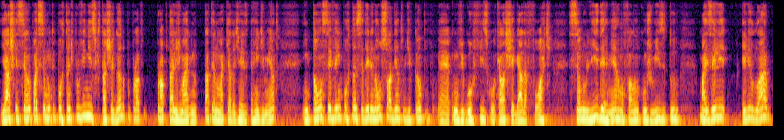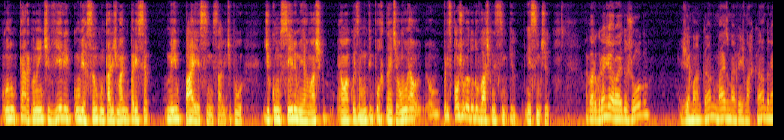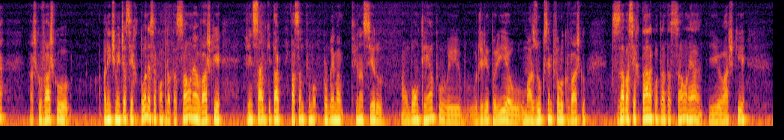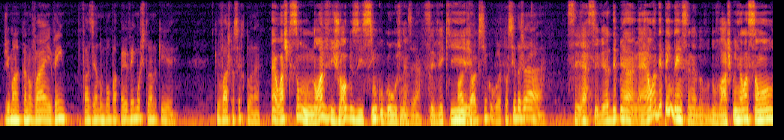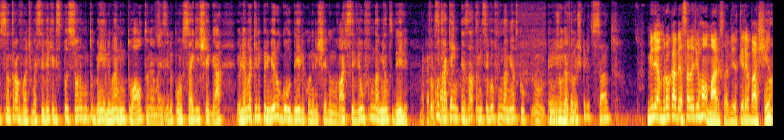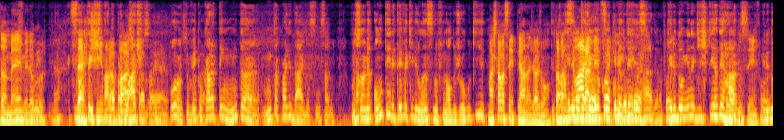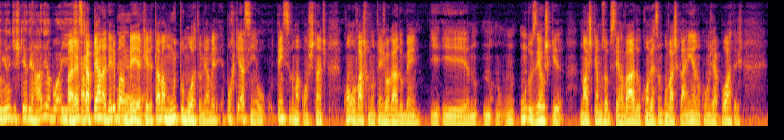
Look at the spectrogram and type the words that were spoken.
E acho que esse ano pode ser muito importante para o Vinícius, que está chegando, para o próprio, próprio Thales Magno, está tendo uma queda de rendimento. Então você vê a importância dele não só dentro de campo, é, com vigor físico, com aquela chegada forte, sendo líder mesmo, falando com o juiz e tudo, mas ele ele lá, quando, cara, quando a gente via ele conversando com o Thales Magno, parecia meio pai, assim, sabe? Tipo, de conselho mesmo. Acho que é uma coisa muito importante. É, um, é, o, é o principal jogador do Vasco nesse, nesse sentido. Agora, o grande herói do jogo Germancano, mais uma vez marcando, né? Acho que o Vasco aparentemente acertou nessa contratação, né? O Vasco que a gente sabe que está passando por um problema financeiro há um bom tempo e o diretoria, o, o Mazuco sempre falou que o Vasco precisava acertar na contratação, né? E eu acho que o Germancano vai vem fazendo um bom papel e vem mostrando que que o Vasco acertou, né? É, eu acho que são nove jogos e cinco gols, né? É. Você vê que. Nove jogos e cinco gols. A torcida já Cê, é, você vê é uma dependência né, do, do Vasco em relação ao centroavante, mas você vê que ele se posiciona muito bem, ele não é muito alto, né? Mas Sim. ele consegue chegar. Eu lembro daquele primeiro gol dele, quando ele chega no Vasco, você vê o fundamento dele. Foi contra quem? Exatamente, você vê o fundamento que o, que o jogador. Foi o Espírito Santo. Me lembrou cabeçada de Romário, sabia? Que ele é baixinho Pô, também, me lembrou. Né? Aquela testada pra baixo. Pra baixo é, Pô, tu vê que baixo. o cara tem muita, muita qualidade, assim, sabe? Posicionamento. Não. Ontem ele teve aquele lance no final do jogo que. Mas estava sem perna já, João. Tava claramente. Foi, que ele dominou errado, não foi? Que ele domina de esquerda errado. Sim. Foi. Ele domina de esquerda errado e a bola. Parece escapa. que a perna dele bambeia, é. que ele estava muito morto mesmo. Ele, porque assim, o, tem sido uma constante. Como o Vasco não tem jogado bem e, e um, um dos erros que nós temos observado, conversando com o Vascaíno, com os repórteres,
